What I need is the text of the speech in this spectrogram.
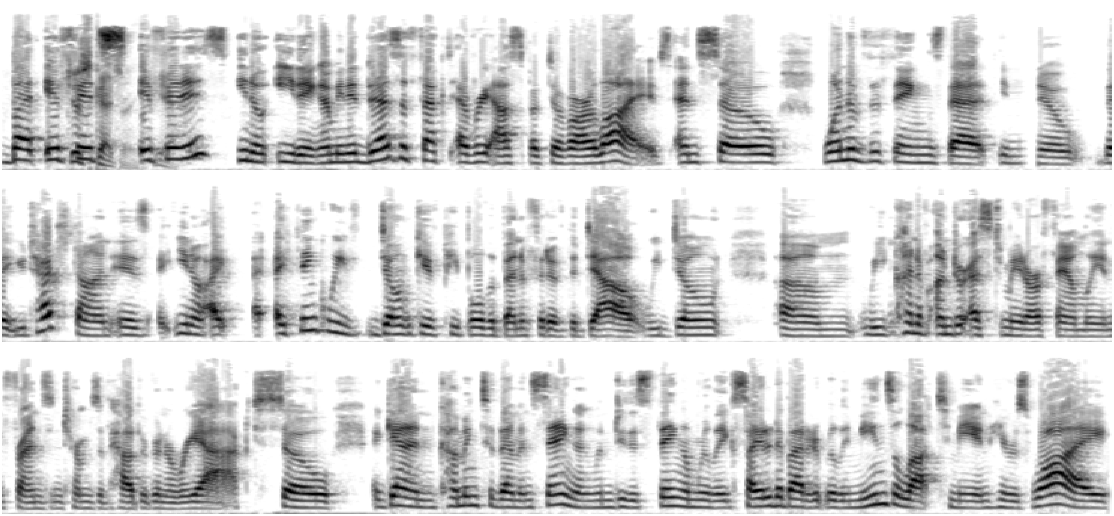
But if Just it's if yeah. it is you know eating i mean it does affect every aspect of our lives. And so one of the things that you know that you touched on is you know i i think we don't give people the benefit of the doubt. We don't um, we kind of underestimate our family and friends in terms of how they're going to react. So again coming to them and saying i'm going to do this thing i'm really excited about it it really means a lot to me and here's why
